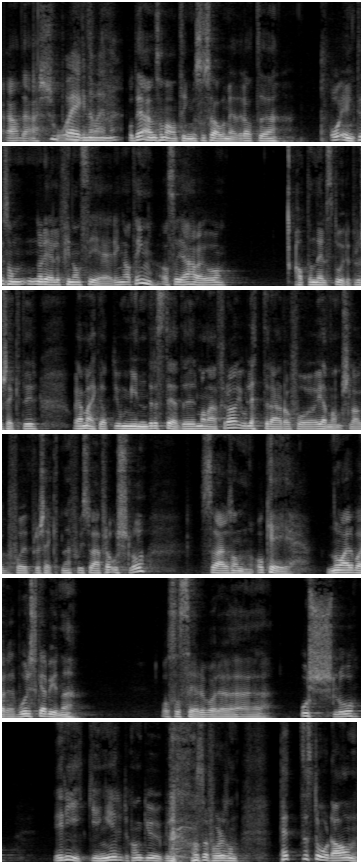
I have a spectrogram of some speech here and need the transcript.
Ja, det er så På egne vegne. Og det er en sånn annen ting med sosiale medier. At, eh, og egentlig sånn når det gjelder finansiering av ting. altså Jeg har jo hatt en del store prosjekter. Og jeg merker at jo mindre steder man er fra, jo lettere er det å få gjennomslag for prosjektene. For hvis du er fra Oslo, så er det sånn OK, nå er det bare Hvor skal jeg begynne? Og så ser du bare eh, Oslo, rikinger Du kan google, og så får du sånn Petter Stordalen.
